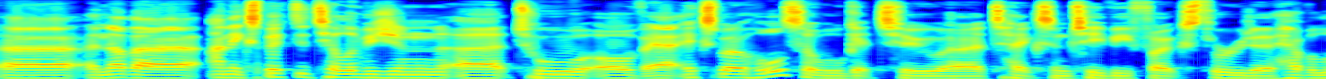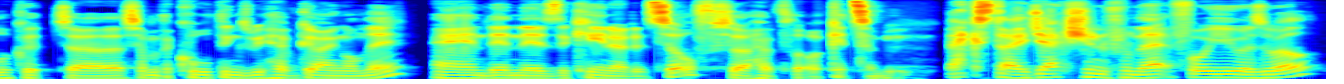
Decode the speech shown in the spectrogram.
uh, another unexpected television tour of our expo hall. So we'll get to uh, take some TV folks through to have a look at uh, some of the cool things we have going on there. And then there's the keynote itself. So hopefully I'll get some backstage action from that for you as well.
